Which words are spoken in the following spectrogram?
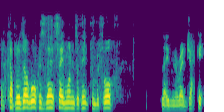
A couple of dog walkers there, same ones I think from before. Lady in a red jacket.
